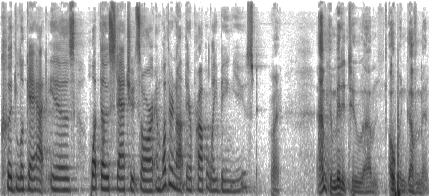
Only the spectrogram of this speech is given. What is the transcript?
could look at is what those statutes are and whether or not they're properly being used. Right. I'm committed to um, open government,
